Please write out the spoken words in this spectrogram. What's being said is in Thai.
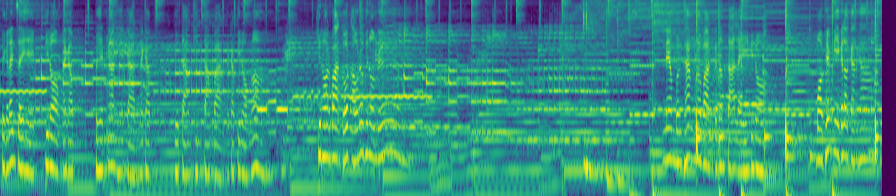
เป็นกำลังใจให้พี่น้องนะครับไปเห็นงานเหตุการณ์นะครับอยู่ตามทินตามบ้านนะครับพี่น้องเนาะคิดฮอดบ้านก็อดเอาเด้อพี่น้องเด้อแนมเบิงทั้งเมื่อบ้านก็น้ำตาไหลพี่น้องหมอเพียงนี้ก็แล้วกันครับ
